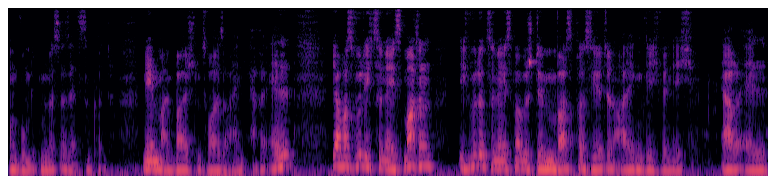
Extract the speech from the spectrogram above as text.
und womit man das ersetzen könnte. Nehmen wir beispielsweise ein RL. Ja, was würde ich zunächst machen? Ich würde zunächst mal bestimmen, was passiert denn eigentlich, wenn ich RL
